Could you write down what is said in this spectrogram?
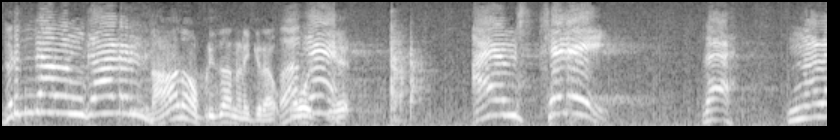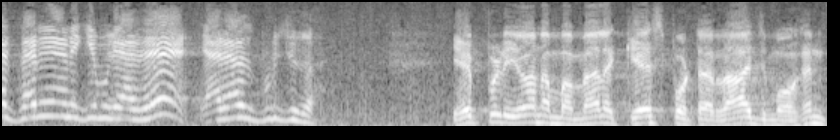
Brindavan garden நானும் அப்படிதான் நினைக்கிறேன். ஓகே ஐ அம் ஸ்டடி தனியா நிக்க முடியாது. யாராவது பிடிச்சுக்கோ. எப்படியோ நம்ம மேல கேஸ் போட்ட ராஜ்மோகன்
